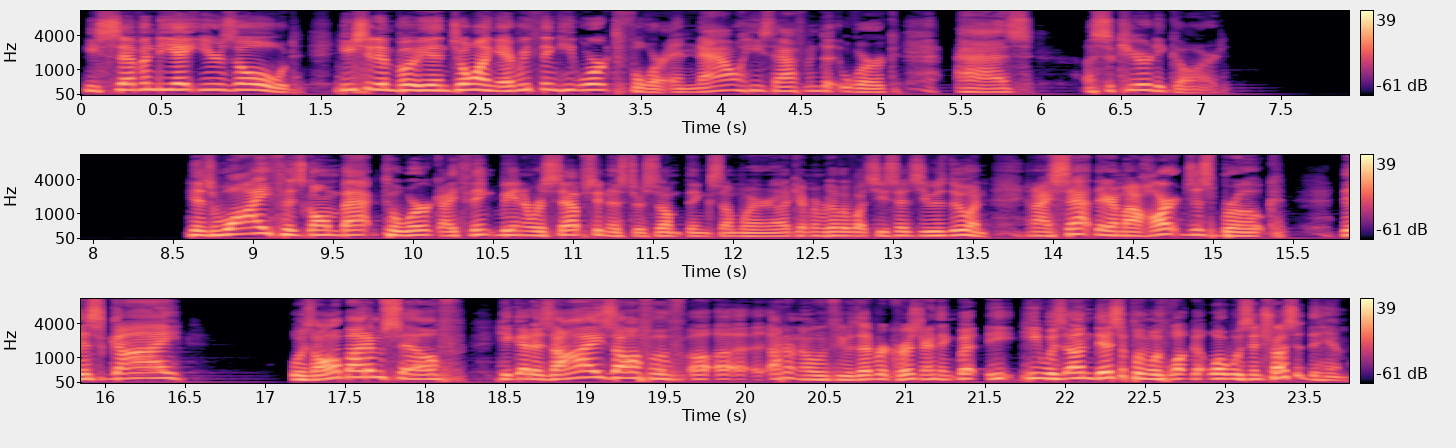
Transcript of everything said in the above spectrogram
He's 78 years old. He should be enjoying everything he worked for, and now he's having to work as a security guard. His wife has gone back to work, I think, being a receptionist or something somewhere. I can't remember what she said she was doing. And I sat there and my heart just broke. This guy was all about himself. He got his eyes off of, uh, uh, I don't know if he was ever a Christian or anything, but he, he was undisciplined with what, what was entrusted to him.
